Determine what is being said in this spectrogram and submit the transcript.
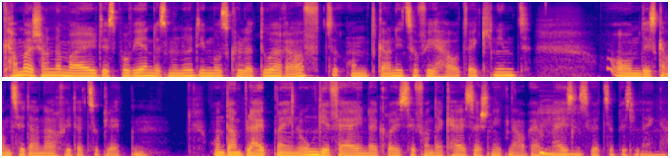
kann man schon einmal das probieren, dass man nur die Muskulatur rafft und gar nicht so viel Haut wegnimmt, um das Ganze dann auch wieder zu glätten. Und dann bleibt man in ungefähr in der Größe von der Kaiserschnittnarbe. Mhm. Meistens wird es ein bisschen länger.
